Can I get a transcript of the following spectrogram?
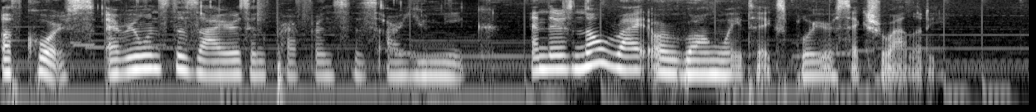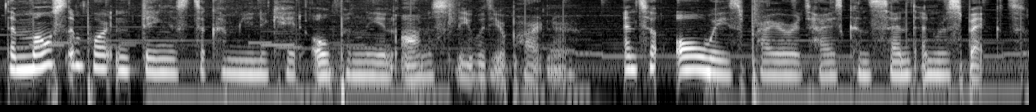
Of course, everyone's desires and preferences are unique, and there's no right or wrong way to explore your sexuality. The most important thing is to communicate openly and honestly with your partner, and to always prioritize consent and respect.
